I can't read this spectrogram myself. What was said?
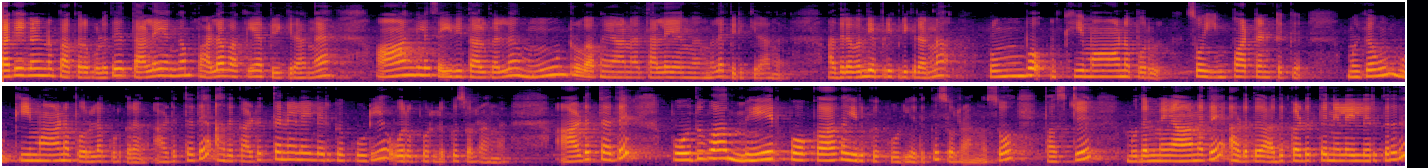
வகைகள்னு பார்க்குற பொழுது தலையங்கம் பல வகையாக பிரிக்கிறாங்க. ஆங்கில செய்தித்தாள்களில் மூன்று வகையான தலையங்கங்களை பிரிக்கிறாங்க. அதில் வந்து எப்படி பிரிக்கிறாங்கன்னா ரொம்ப முக்கியமான பொருள். ஸோ இம்பார்ட்டண்ட்டுக்கு மிகவும் முக்கியமான பொருளை கொடுக்குறாங்க. அடுத்தது அதுக்கு அடுத்த நிலையில் இருக்கக்கூடிய ஒரு பொருளுக்கு சொல்கிறாங்க அடுத்தது பொதுவாக மேற்போக்காக இருக்கக்கூடியதுக்கு சொல்கிறாங்க ஸோ ஃபஸ்ட்டு முதன்மையானது அடுத்து அதுக்கடுத்த நிலையில் இருக்கிறது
